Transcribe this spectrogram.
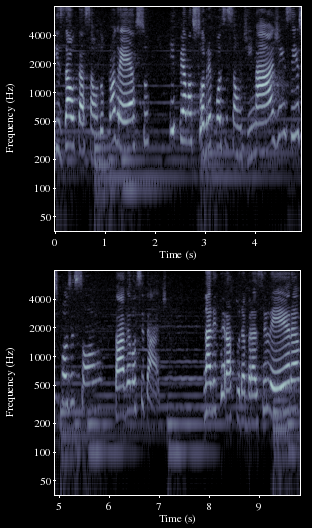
exaltação do progresso e pela sobreposição de imagens e exposição da velocidade. Na literatura brasileira,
